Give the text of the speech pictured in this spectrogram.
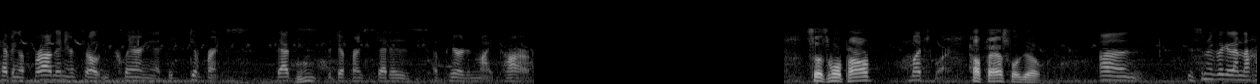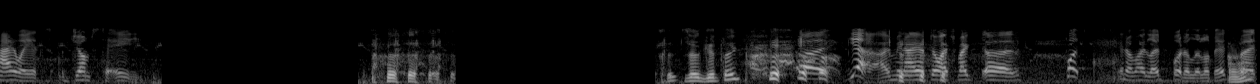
having a frog in your throat and clearing it, the difference. That's Mm. the difference that has appeared in my car. So it's more powerful. Much more. How fast will it go? Um, as soon as I get on the highway, it's, it jumps to 80. Is that a good thing? Uh, yeah, I mean, I have to watch my uh, foot, you know, my lead foot a little bit, Uh-huh. but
